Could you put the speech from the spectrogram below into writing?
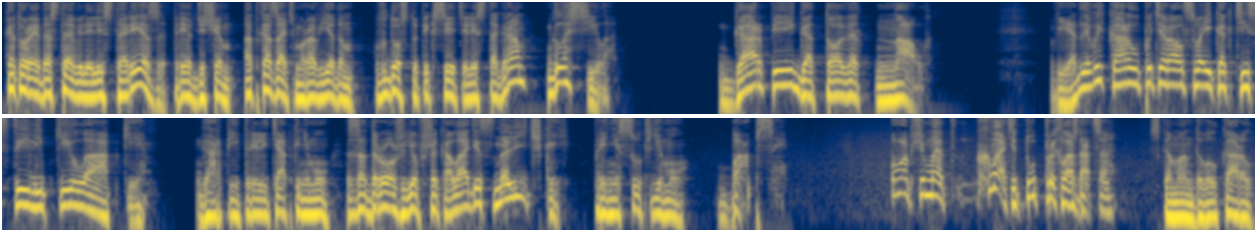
которое доставили листорезы, прежде чем отказать муравьедам в доступе к сети листограмм, гласило – Гарпии готовят нал. Ведливый Карл потирал свои когтистые липкие лапки. Гарпии прилетят к нему за дрожью в шоколаде с наличкой, принесут ему бабсы. «В общем, Мэтт, хватит тут прохлаждаться», — скомандовал Карл.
